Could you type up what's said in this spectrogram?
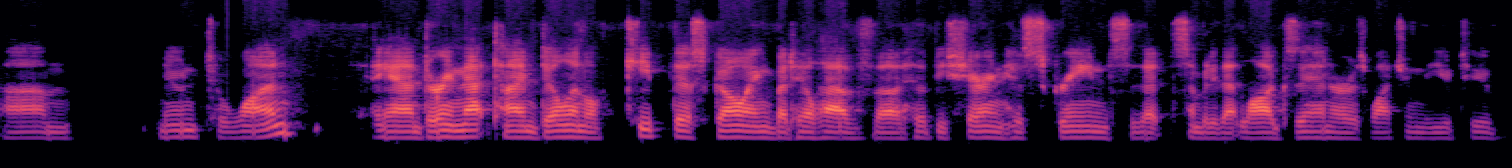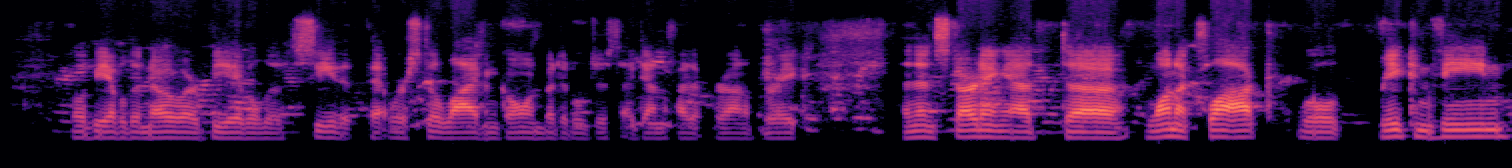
um, noon to one. And during that time, Dylan will keep this going, but he'll have uh, he'll be sharing his screen so that somebody that logs in or is watching the YouTube will be able to know or be able to see that, that we're still live and going, but it'll just identify that we're on a break. And then starting at uh, one o'clock, we'll reconvene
